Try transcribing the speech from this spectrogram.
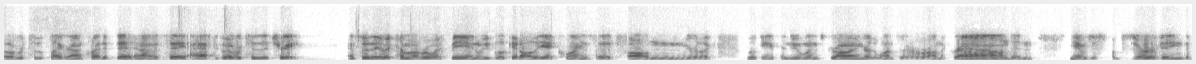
over to the playground quite a bit, and I would say, I have to go over to the tree. And so they would come over with me, and we'd look at all the acorns that had fallen. And we were like looking at the new ones growing or the ones that were on the ground, and you know, just observing the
